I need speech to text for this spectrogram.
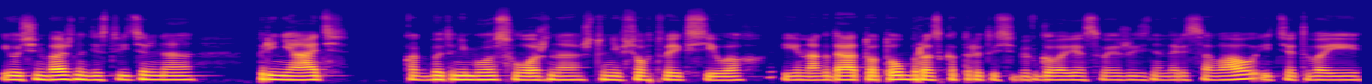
и очень важно действительно принять как бы это ни было сложно, что не все в твоих силах. И иногда тот образ, который ты себе в голове своей жизни нарисовал, и те твои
